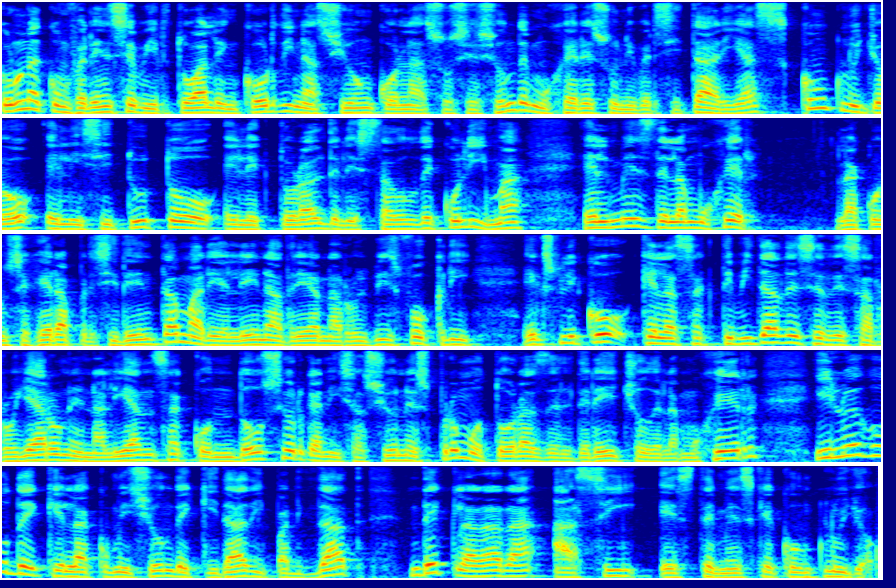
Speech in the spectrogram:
Con una conferencia virtual en coordinación con la Asociación de Mujeres Universitarias, concluyó el Instituto Electoral del Estado de Colima el mes de la mujer. La consejera presidenta María Elena Adriana Ruiz Focri explicó que las actividades se desarrollaron en alianza con 12 organizaciones promotoras del derecho de la mujer y luego de que la Comisión de Equidad y Paridad declarara así este mes que concluyó.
